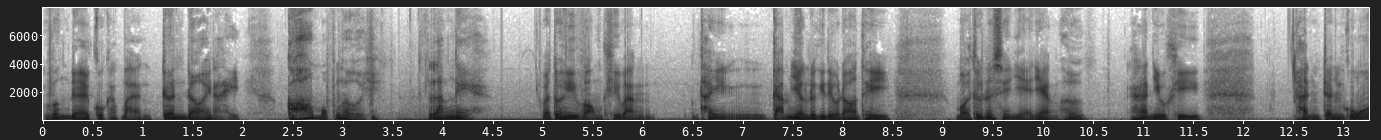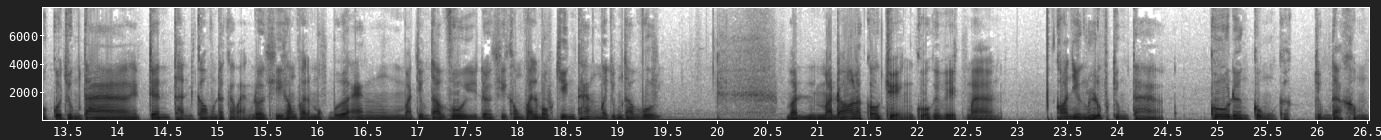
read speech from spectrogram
vấn đề của các bạn trên đời này có một người lắng nghe. Và tôi hy vọng khi bạn thấy, cảm nhận được cái điều đó thì mọi thứ nó sẽ nhẹ nhàng hơn. Ha, nhiều khi hành trình của của chúng ta trên thành công đó các bạn, đôi khi không phải là một bữa ăn mà chúng ta vui, đôi khi không phải là một chiến thắng mà chúng ta vui. Mà mà đó là câu chuyện của cái việc mà có những lúc chúng ta cô đơn cùng cực, chúng ta không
